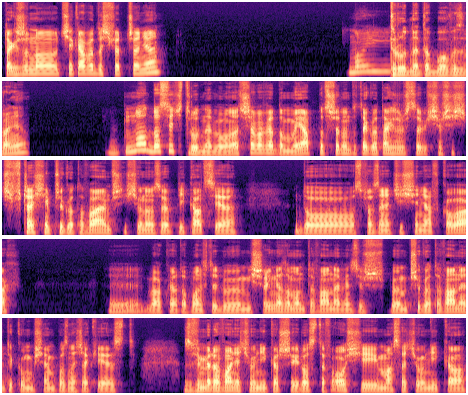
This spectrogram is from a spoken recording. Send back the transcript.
Także no, ciekawe doświadczenie. No i... Trudne to było wyzwanie? No, dosyć trudne było. No, trzeba wiadomo, ja podszedłem do tego tak, że już sobie się wcześniej przygotowałem, czyli ściągnąłem sobie aplikację do sprawdzania ciśnienia w kołach, bo akurat opony wtedy były Michelina zamontowane, więc już byłem przygotowany, tylko musiałem poznać, jakie jest zwymiarowanie ciągnika, czyli rozstaw osi, masa ciągnika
